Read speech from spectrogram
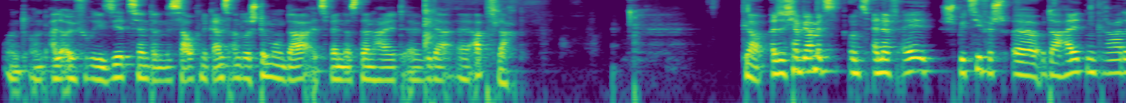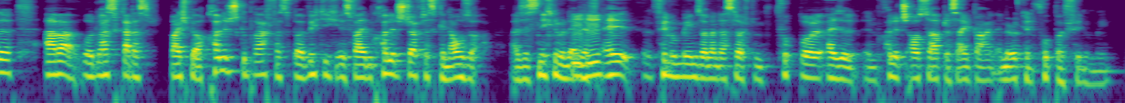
und, und alle euphorisiert sind, dann ist auch eine ganz andere Stimmung da, als wenn das dann halt äh, wieder äh, abflacht. Genau, also ich hab, wir haben jetzt uns NFL spezifisch äh, unterhalten gerade, aber oh, du hast gerade das Beispiel auch College gebracht, was super wichtig ist, weil im College läuft das genauso ab. Also es ist nicht nur ein mhm. NFL-Phänomen, sondern das läuft im Football, also im College auch so ab, das ist einfach ein American Football-Phänomen.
